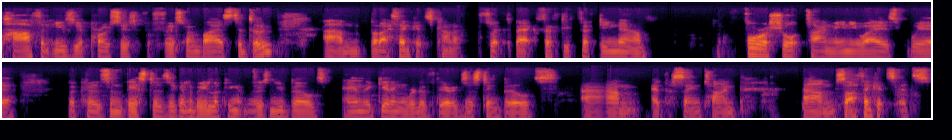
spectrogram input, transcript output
path and easier process for first home buyers to do. Um, but I think it's kind of flipped back 50 50 now for a short time, anyways, where because investors are going to be looking at those new builds and they're getting rid of their existing builds um, at the same time. Um, so I think it's it's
